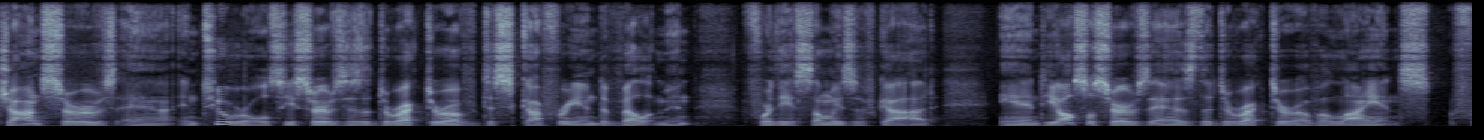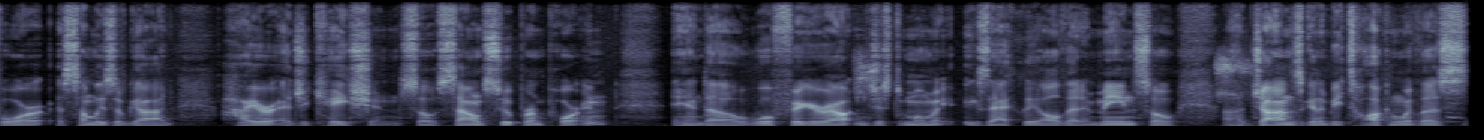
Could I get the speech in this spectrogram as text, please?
John serves in two roles. He serves as a director of discovery and development for the Assemblies of God, and he also serves as the director of Alliance for Assemblies of God higher education. So it sounds super important, and uh, we'll figure out in just a moment exactly all that it means. So uh, John's going to be talking with us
